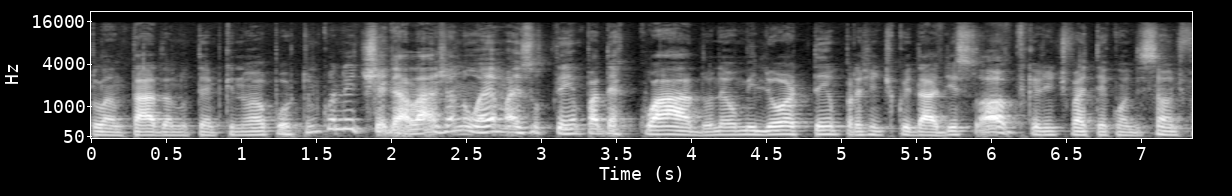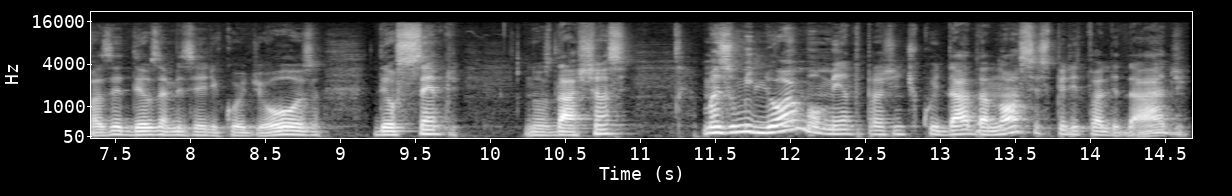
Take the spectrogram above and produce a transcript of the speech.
plantada no tempo que não é oportuno, quando a gente chegar lá já não é mais o tempo adequado, né? O melhor tempo para a gente cuidar disso. Óbvio que a gente vai ter condição de fazer, Deus é misericordioso, Deus sempre nos dá a chance. Mas o melhor momento para a gente cuidar da nossa espiritualidade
